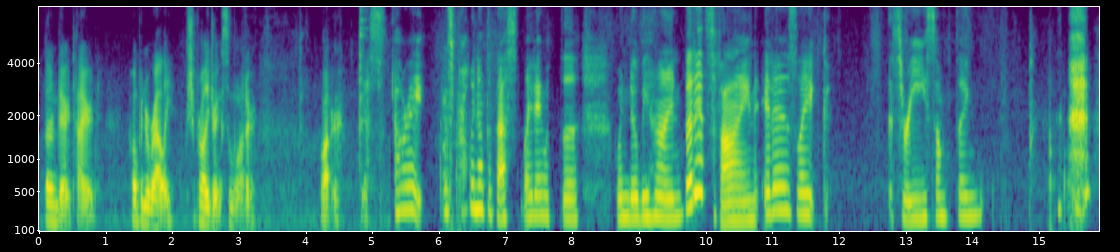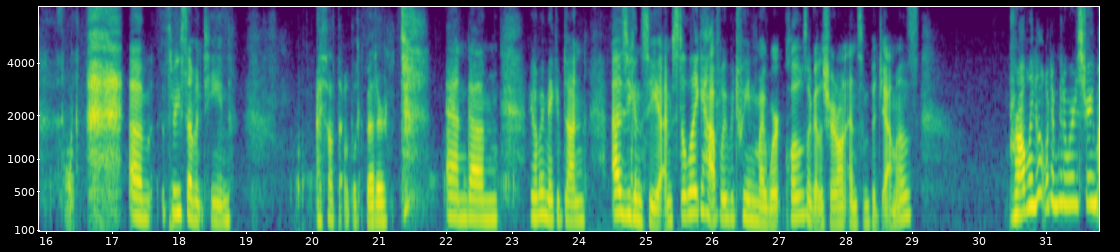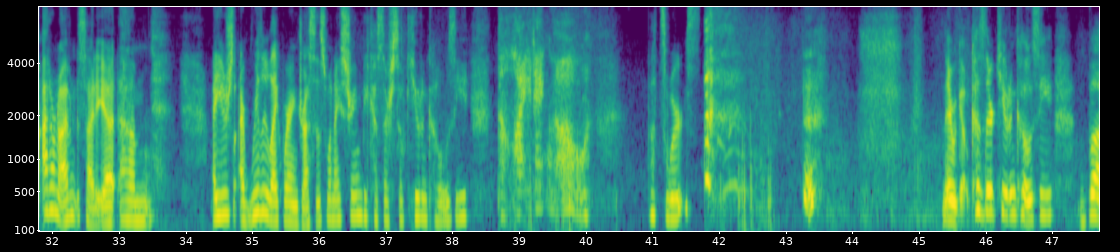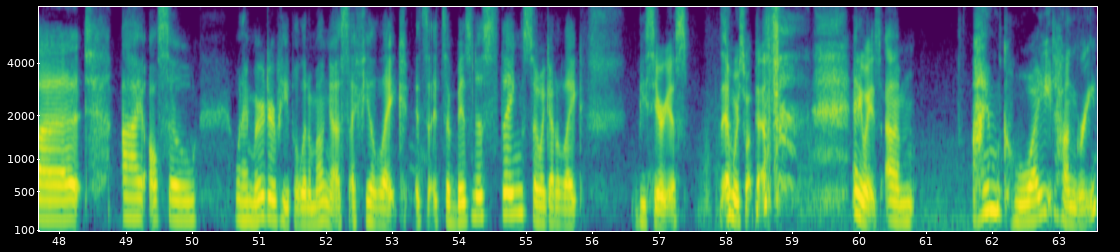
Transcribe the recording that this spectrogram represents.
But I'm very tired. Hoping to rally. Should probably drink some water. Water. Yes. Alright. It's probably not the best lighting with the window behind, but it's fine. It is like three something. um, 317. I thought that would look better. and um, I got my makeup done. As you can see, I'm still like halfway between my work clothes. I've got the shirt on and some pajamas. Probably not what I'm gonna wear to stream. I don't know. I haven't decided yet. Um, I usually, I really like wearing dresses when I stream because they're so cute and cozy. The lighting, though, that's worse. there we go. Because they're cute and cozy, but I also when I murder people in Among Us, I feel like it's it's a business thing, so I gotta like be serious and wear sweatpants. Anyways, um, I'm quite hungry,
